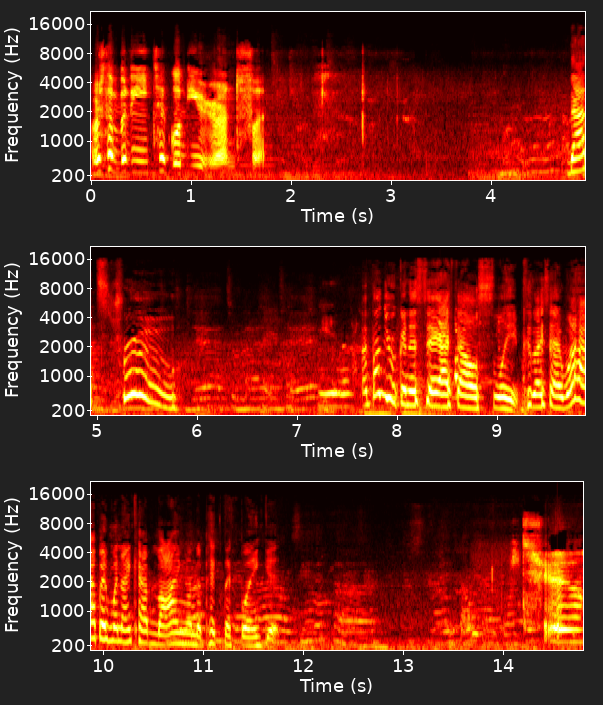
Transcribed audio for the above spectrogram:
or somebody tickled you around the foot. That's true. I thought you were gonna say I fell asleep because I said, What happened when I kept lying on the picnic blanket? True.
